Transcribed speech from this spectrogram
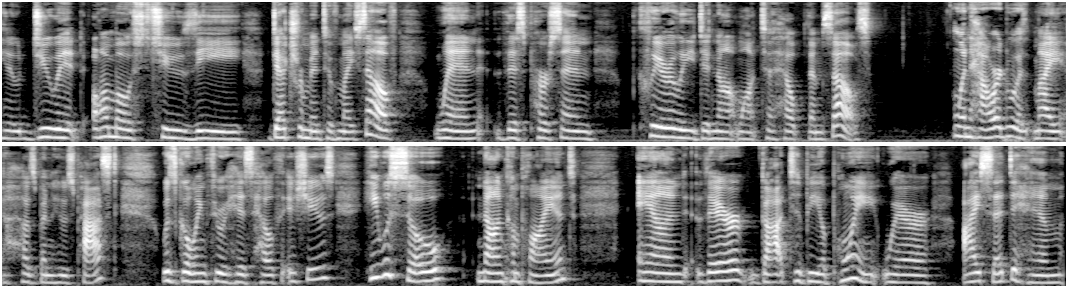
you know, do it almost to the detriment of myself when this person clearly did not want to help themselves. When Howard was my husband who's passed was going through his health issues, he was so non-compliant and there got to be a point where I said to him,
